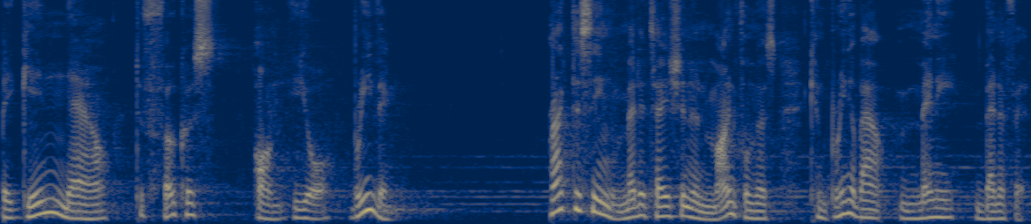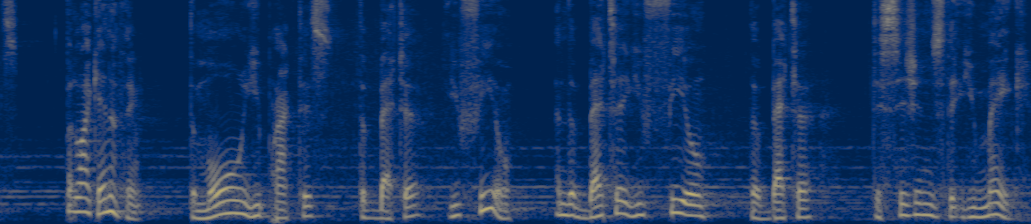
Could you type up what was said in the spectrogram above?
begin now to focus on your breathing. Practicing meditation and mindfulness can bring about many benefits. But like anything, the more you practice, the better you feel. And the better you feel, the better decisions that you make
